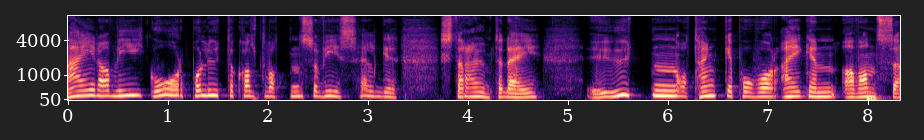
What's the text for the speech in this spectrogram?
Nei da, vi går på lut og kaldt vatn, så vi selger strøm til deg uten å tenke på vår egen avanse.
